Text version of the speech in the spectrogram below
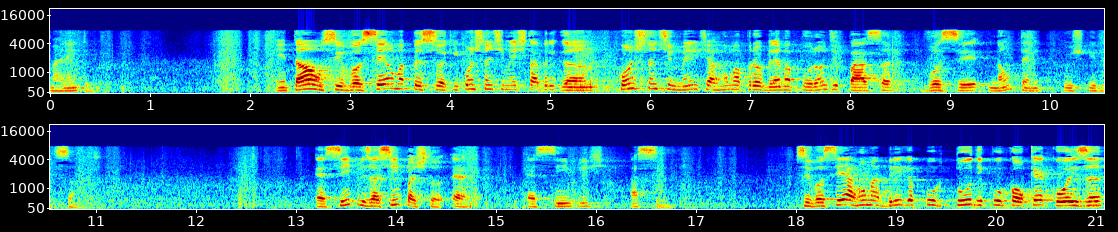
mas nem tudo. Então, se você é uma pessoa que constantemente está brigando, constantemente arruma problema por onde passa, você não tem o Espírito Santo. É simples assim, pastor? É. É simples assim. Se você arruma briga por tudo e por qualquer coisa,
